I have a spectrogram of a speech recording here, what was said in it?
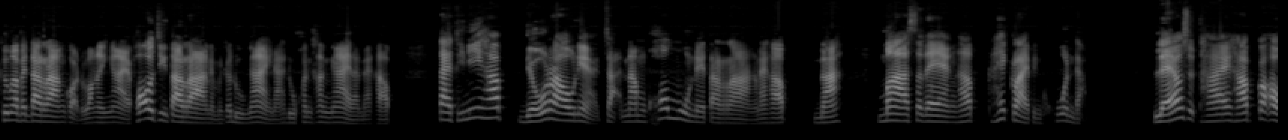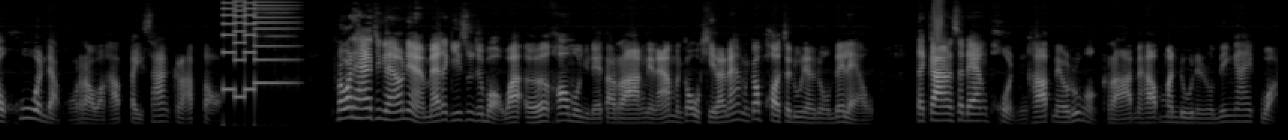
คือมาเป็นตารางก่อนว่าง่ายๆ เพราะเอาจริงตารางเนี่ยมันก็ดูง่ายนะ ดูค่อนข้างง่ายแล้วนะครับ แต่ทีนี้ครับเดี๋ยวเราเนี่ยจะนำข้อมูลในตารางนะครับนะมาแสดงครับให้กลายเป็นคู่อันดับ แล้วสุดท้ายครับก็เอาคู่อันดับของเราอะครับไปสร้างกราฟต่อ เพราะว่าแท้จริงแล้วเนี่ยแม้ตะกี้ซุนจะบอกว่าเออข้อมูลอยู่ในตารางเนี่ยนะมันก็โอเคแล้วนะมันก็พอจะดูแนวโน้มได้แล้ว แต่การแสดงผลครับในรูปของกราฟนะครับมันดูแนวโน้มได้ง่ายกว่า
